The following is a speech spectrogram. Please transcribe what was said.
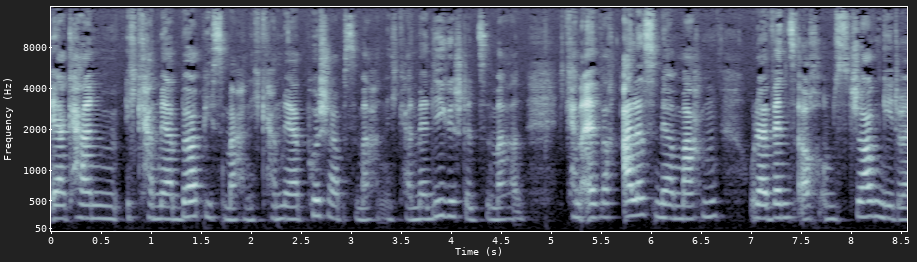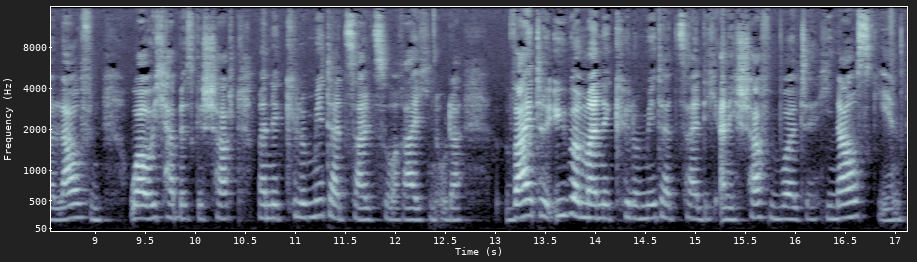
Er kann, ich kann mehr Burpees machen, ich kann mehr Push-ups machen, ich kann mehr Liegestütze machen, ich kann einfach alles mehr machen. Oder wenn es auch ums Joggen geht oder Laufen, wow, ich habe es geschafft, meine Kilometerzahl zu erreichen oder weiter über meine Kilometerzahl, die ich eigentlich schaffen wollte, hinausgehen.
